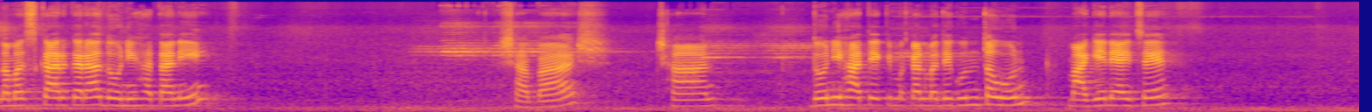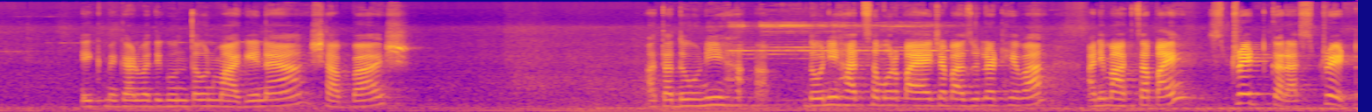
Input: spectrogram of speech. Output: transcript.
नमस्कार करा दोन्ही हाताने. शाबाश छान. दोन्ही हात एकमेकांमध्ये गुंतवून मागे न्यायचे. एकमेकांमध्ये गुंतवून मागे न्या. शाबाश. आता दोन्ही हा दोन्ही हात समोर पायाच्या बाजूला ठेवा आणि मागचा पाय स्ट्रेट करा स्ट्रेट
